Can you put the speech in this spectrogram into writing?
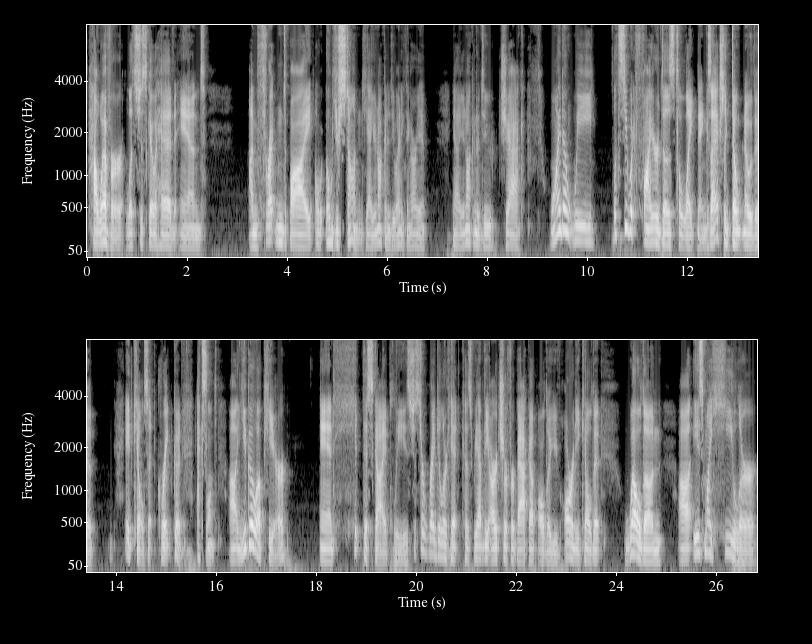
However, let's just go ahead and I'm threatened by oh, oh you're stunned. Yeah, you're not going to do anything, are you? Yeah, you're not going to do jack. Why don't we Let's see what fire does to lightning, because I actually don't know the. It kills it. Great, good, excellent. Uh, you go up here and hit this guy, please. Just a regular hit, because we have the archer for backup, although you've already killed it. Well done. Uh, is my healer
